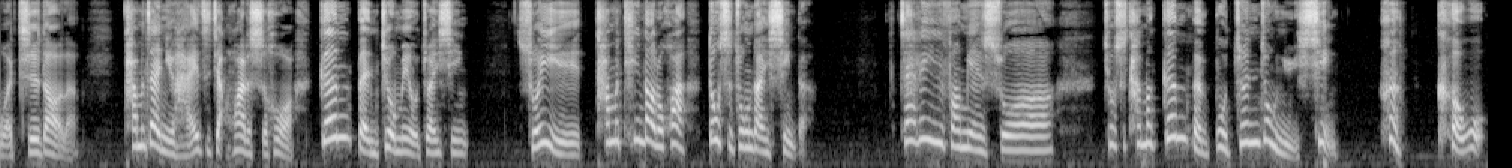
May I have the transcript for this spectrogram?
我知道了。他们在女孩子讲话的时候啊，根本就没有专心，所以他们听到的话都是中断性的。在另一方面说，就是他们根本不尊重女性。哼，可恶！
